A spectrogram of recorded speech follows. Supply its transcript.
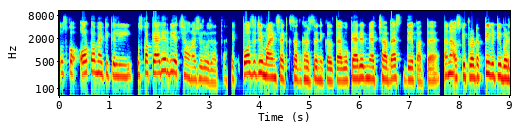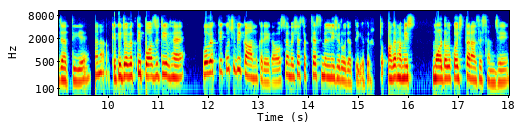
तो उसको ऑटोमेटिकली उसका कैरियर भी अच्छा होना शुरू हो जाता है। एक पॉजिटिव माइंड सेट के साथ घर से निकलता है, वो कैरियर में अच्छा बेस्ट दे पाता है है ना? उसकी प्रोडक्टिविटी बढ़ जाती है है ना? क्योंकि जो व्यक्ति पॉजिटिव है, वो व्यक्ति कुछ भी काम करेगा, उसे हमेशा सक्सेस मिलनी शुरू हो जाती है फिर। तो अगर हम इस मॉडल को इस तरह से समझें।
